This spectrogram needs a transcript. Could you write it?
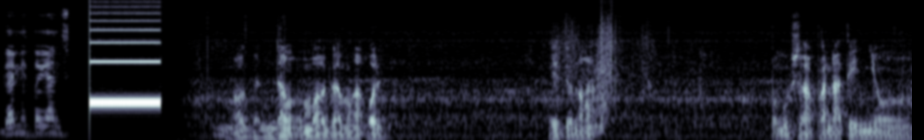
Ganito yan. Magandang umaga mga kol. Ito na nga. Pag-usapan natin yung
